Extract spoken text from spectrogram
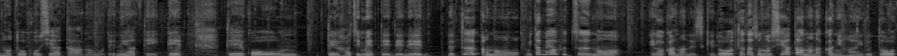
の東宝シアターの方でねやっていてで高音って初めてでねあの見た目は普通の映画館なんですけどただそのシアターの中に入ると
